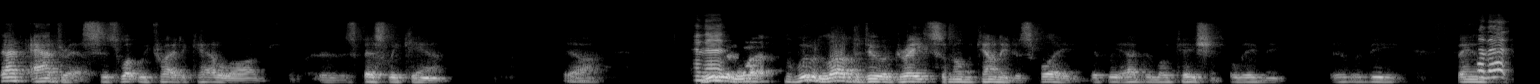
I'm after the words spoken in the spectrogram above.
That address is what we try to catalog as best we can. Yeah. And then we would, love, we would love to do a great Sonoma County display if we had the location. Believe me, it would be fantastic. Well, that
